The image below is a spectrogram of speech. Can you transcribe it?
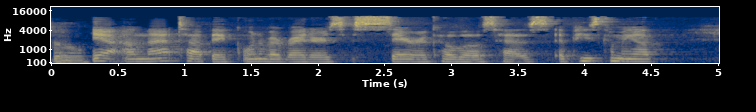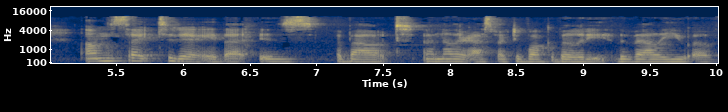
so yeah, on that topic, one of our writers, Sarah Kobos, has a piece coming up on the site today that is about another aspect of walkability, the value of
